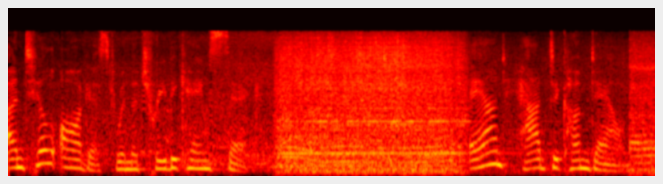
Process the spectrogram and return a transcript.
Until August, when the tree became sick and had to come down.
